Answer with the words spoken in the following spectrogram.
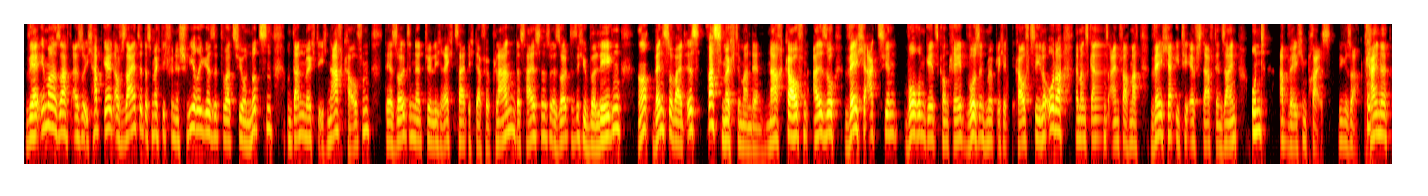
wer immer sagt, also ich habe Geld auf Seite, das möchte ich für eine schwierige Situation nutzen und dann möchte ich nachkaufen, der sollte natürlich rechtzeitig dafür planen. Das heißt also, er sollte sich überlegen? Wenn es soweit ist, was möchte man denn nachkaufen? Also welche Aktien, worum geht es konkret, wo sind mögliche Kaufziele oder wenn man es ganz einfach macht, welcher ETFs darf denn sein und ab welchem Preis? Wie gesagt, keine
